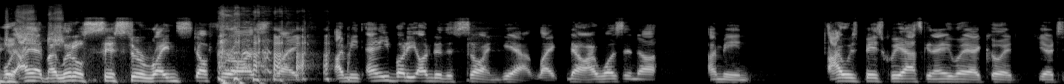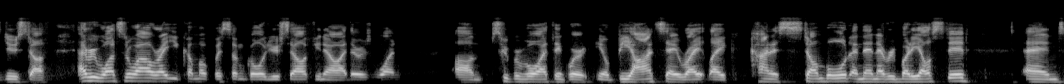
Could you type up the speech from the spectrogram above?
just, i had my little sister writing stuff for us like i mean anybody under the sun yeah like no i wasn't uh I mean, I was basically asking any way I could, you know, to do stuff. Every once in a while, right, you come up with some gold yourself. You know, there was one um, Super Bowl, I think, where, you know, Beyonce, right, like kind of stumbled and then everybody else did. And,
